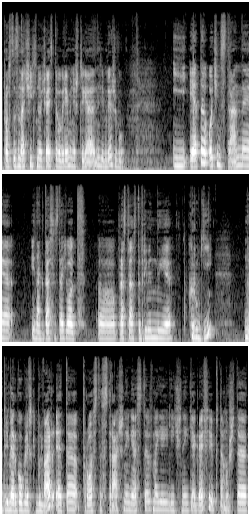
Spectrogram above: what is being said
просто значительную часть того времени, что я на Земле живу. И это очень странная иногда создает э, пространство-временные круги. Например, Гоголевский бульвар — это просто страшное место в моей личной географии, потому что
